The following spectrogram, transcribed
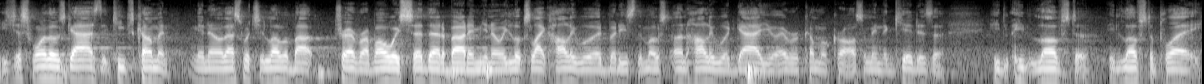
he's just one of those guys that keeps coming. You know that's what you love about Trevor. I've always said that about him. You know he looks like Hollywood, but he's the most un-Hollywood guy you'll ever come across. I mean the kid is a he, he loves to he loves to play.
